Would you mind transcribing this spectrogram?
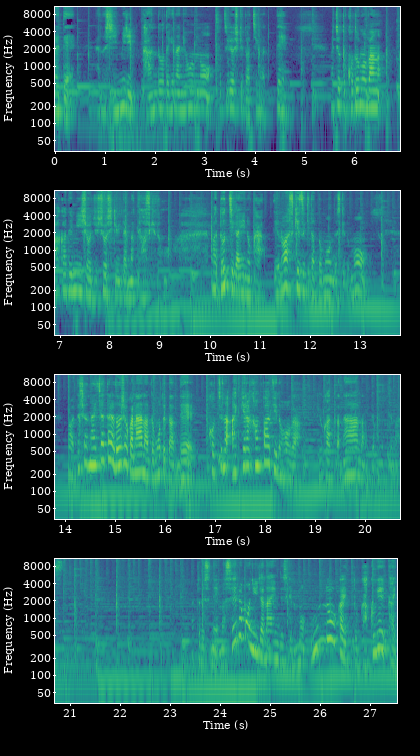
れてあのしんみり感動的な日本の卒業式とは違って、ま、ちょっと子供版アカデミー賞授賞式みたいになってますけども、まあ、どっちがいいのかっていうのは好き好きだと思うんですけども、まあ、私は泣いちゃったらどうしようかななんて思ってたんでこっちのあっけらかんパーティーの方が良かったななんて思ってます。あとですね、まあ、セレモニーじゃないんですけども運動会と学芸会っ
